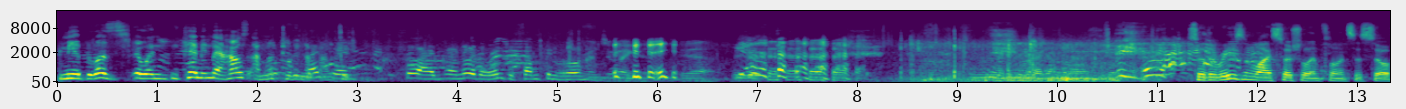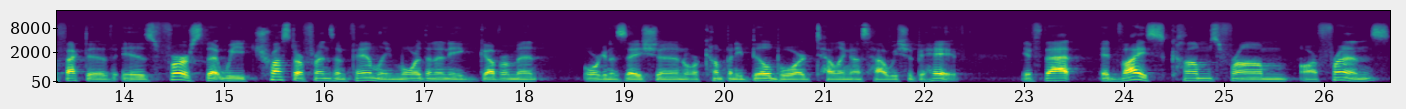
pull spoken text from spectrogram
me because when he came in my house, I'm not talking about it. So I, I know there won't be something wrong. yeah. So, the reason why social influence is so effective is first that we trust our friends and family more than any government organization or company billboard telling us how we should behave. If that advice comes from our friends,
